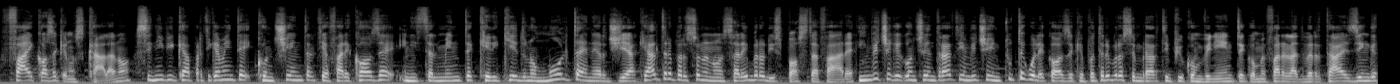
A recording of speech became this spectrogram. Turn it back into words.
fai cose che non scalano? Significa praticamente concentrati a fare cose inizialmente che richiedono molta energia che altre persone non sarebbero disposte a fare, invece che concentrarti invece in tutte quelle cose che potrebbero sembrarti più convenienti come fare l'advertising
